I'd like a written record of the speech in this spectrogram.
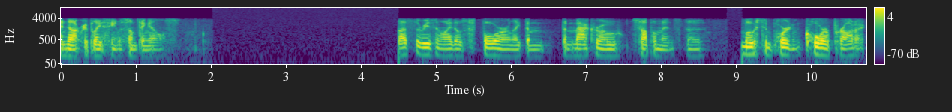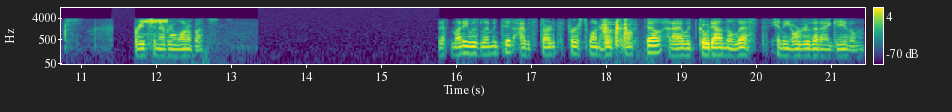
and not replacing it with something else. That's the reason why those four like the the macro supplements, the most important core products for each and every one of us. If money was limited, I would start at the first one herb cocktail, and I would go down the list in the order that I gave them.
